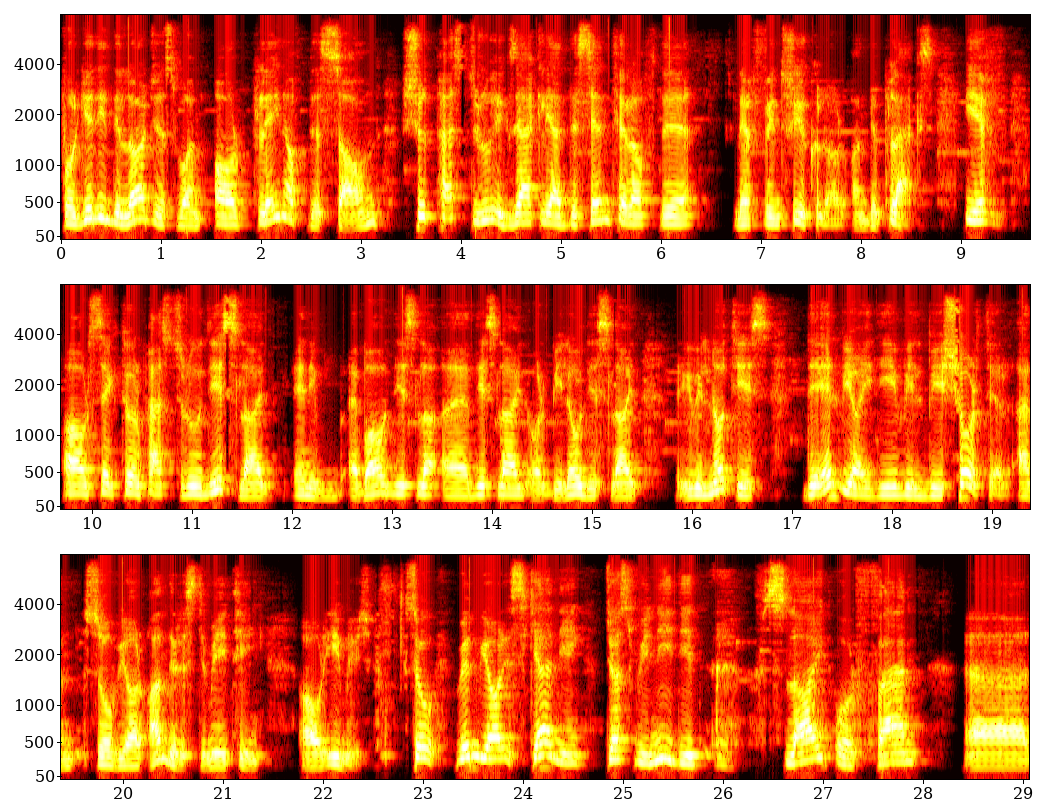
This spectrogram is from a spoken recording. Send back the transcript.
For getting the largest one, our plane of the sound should pass through exactly at the center of the left ventricular on the PLAX. If our sector pass through this line, any above this, uh, this line or below this line, you will notice the LVID will be shorter and so we are underestimating our image. So when we are scanning, just we needed uh, slide or fan uh,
